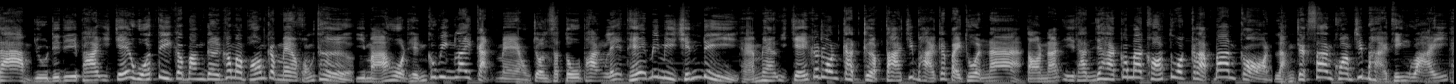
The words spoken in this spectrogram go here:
ซ่าม อยู่ดีๆ พาอีเจ๊หัวตีกระบังเดินเข้ามาพร้อมกับแมวของเธอ อีหมาโหดเห็นก็วิ่งไล่กัดแมว จนสตูพังเละเทะไม่มีชิ้นดี แถมแมวอีเจ๊ก็โดนกัดเกือบตายชิบหายกันไปทั่วหน้า ตอนนั้นอีธัญญาก็มาขอตัวกลับบ้านก่อน หลังจากสร้างความชิบหายทิ้งไว้ แถ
